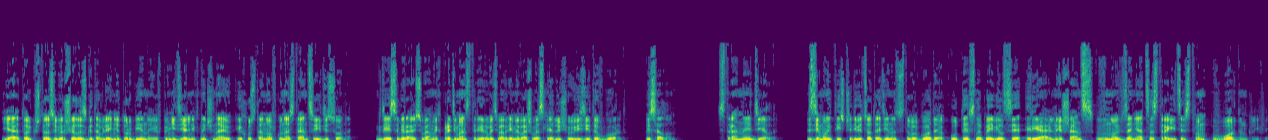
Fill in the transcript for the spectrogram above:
Я только что завершил изготовление турбины и в понедельник начинаю их установку на станции Эдисона, где и собираюсь вам их продемонстрировать во время вашего следующего визита в город, писал он. Странное дело. Зимой 1911 года у Теслы появился реальный шанс вновь заняться строительством в Уорденклиффе.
